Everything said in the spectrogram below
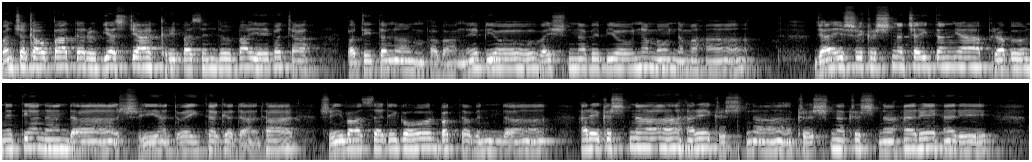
वञ्चकौपातरुभ्यश्च कृपसिन्धुभयेव च Sindhu Bhayevacha Patitanam Pavanebhyo Vaishnavibhyo Namo Namaha Jai Shri Krishna Chaitanya Prabhu Nityananda Shri Advaita Gadadhar Shri Vasadi Gaur Bhaktavinda Hare Krishna Hare Krishna Krishna Krishna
